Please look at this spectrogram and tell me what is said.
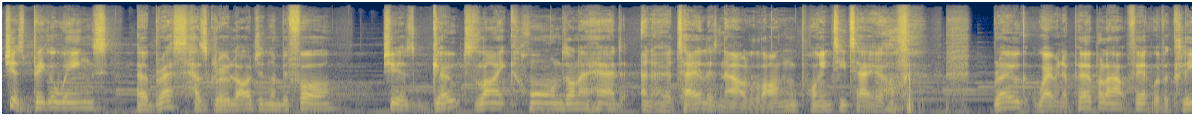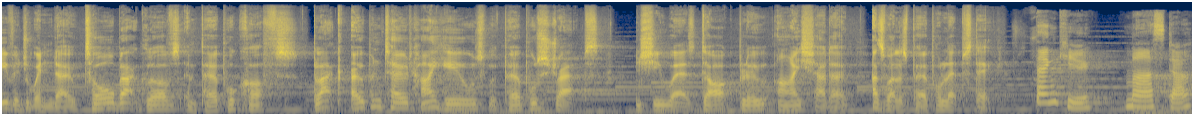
She has bigger wings, her breast has grew larger than before. She has goat-like horns on her head, and her tail is now long pointy tail. Rogue wearing a purple outfit with a cleavage window, tall black gloves, and purple cuffs. Black open toed high heels with purple straps, and she wears dark blue eyeshadow, as well as purple lipstick. Thank you, master.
